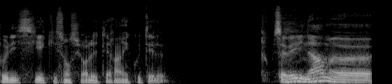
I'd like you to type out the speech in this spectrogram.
policiers qui sont sur le terrain. Écoutez-le. Vous savez, une arme, euh,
